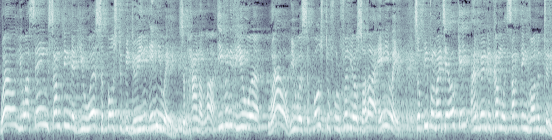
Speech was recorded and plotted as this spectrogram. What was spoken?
Well, you are saying something that you were supposed to be doing anyway. Subhanallah. Even if you were well, you were supposed to fulfill your salah anyway. So people might say, okay, I'm going to come with something voluntary.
